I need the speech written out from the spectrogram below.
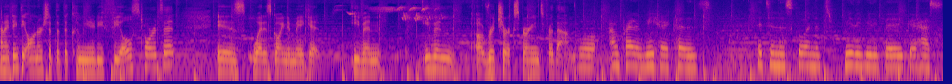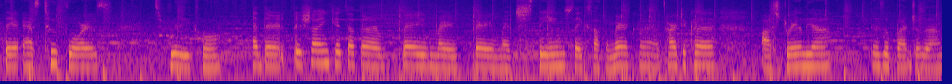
And I think the ownership that the community feels towards it is what is going to make it even, even a richer experience for them. Well, I'm proud to be here because it's in the school and it's really, really big. It has it has two floors. It's really cool. And they're, they're showing kids that there are very, very, very much themes like South America, Antarctica, Australia. There's a bunch of them.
